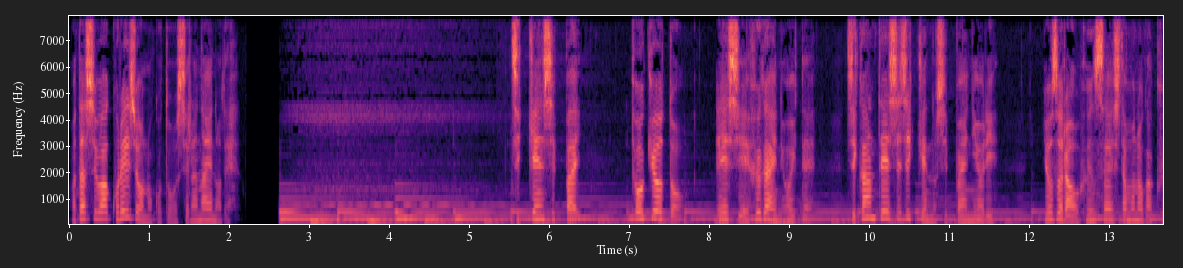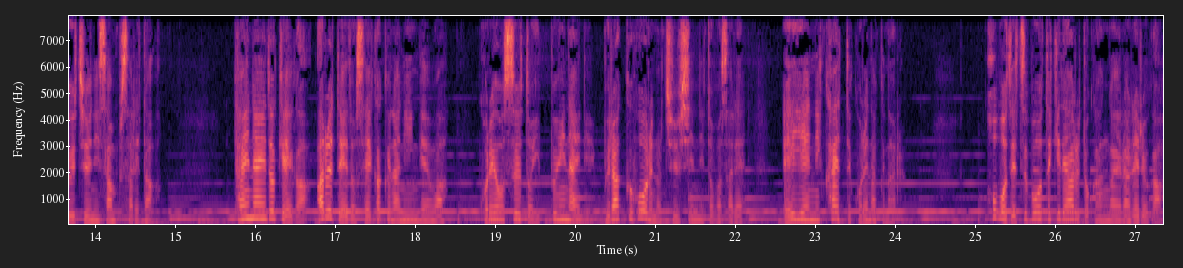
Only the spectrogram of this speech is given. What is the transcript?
私はこれ以上のことを知らないので。実験失敗。東京都 A 市 F 街において、時間停止実験の失敗により、夜空を粉砕したものが空中に散布された。体内時計がある程度正確な人間は、これを吸うと1分以内にブラックホールの中心に飛ばされ永遠に帰ってこれなくなるほぼ絶望的であると考えられるが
